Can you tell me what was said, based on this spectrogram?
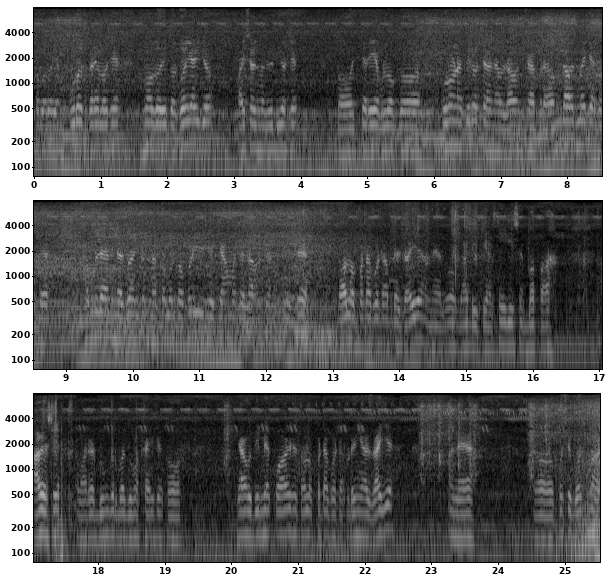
ખબર હોય એમ પૂરો જ કરેલો છે. ન જોઈ તો જોઈ આવજો પાછળનો વીડિયો છે. તો અત્યારે એ બ્લોગ પૂર્ણ કર્યો છે અને રાઉન્ડ છે આપણે અમદાવાદ માટે તો કે થમલેનને જોઈને તમને ખબર તો પડી છે ક્યાં માટે રાઉન્ડ છે શું છે. તો હાલો, ફટાફટ આપણે જઈએ અને ગાડી તૈયાર થઈ ગઈ છે. બાપા આવે છે. અમારે ડુંગર બાજુમાં થાય છે. તો જ્યાં સુધી મેકો આવે છે હાલો ફટાફટ આપણે અહીંયા જઈએ. અને પછી બસમાં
